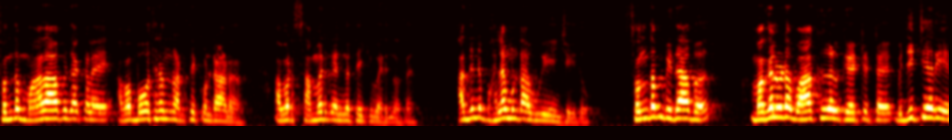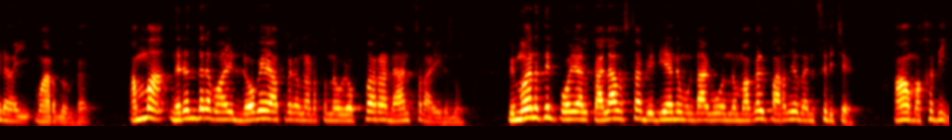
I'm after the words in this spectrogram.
സ്വന്തം മാതാപിതാക്കളെ അവബോധനം നടത്തിക്കൊണ്ടാണ് അവർ സമരരംഗത്തേക്ക് വരുന്നത്. അതിന് ഫലമുണ്ടാവുകയും ചെയ്തു. സ്വന്തം പിതാവ് മകളുടെ വാക്കുകൾ കേട്ടിട്ട് വെജിറ്റേറിയനായി മാറുന്നുണ്ട്. അമ്മ നിരന്തരമായി ലോകയാത്രകൾ നടത്തുന്ന ഒരു ഒപ്പേറ ഡാൻസറായിരുന്നു വിമാനത്തിൽ പോയാൽ കാലാവസ്ഥാ വ്യതിയാനം ഉണ്ടാകുമെന്ന് മകൾ പറഞ്ഞതനുസരിച്ച് ആ മഹതി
